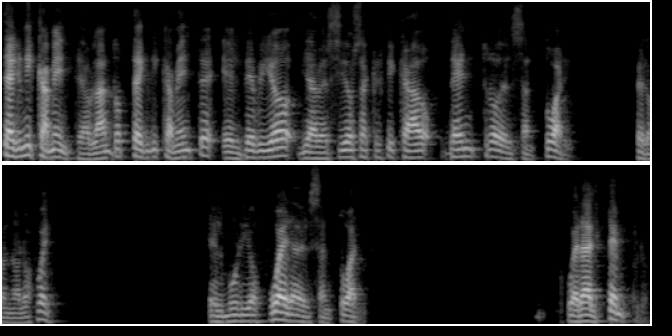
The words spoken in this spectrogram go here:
Técnicamente, hablando técnicamente, él debió de haber sido sacrificado dentro del santuario, pero no lo fue. Él murió fuera del santuario, fuera del templo.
